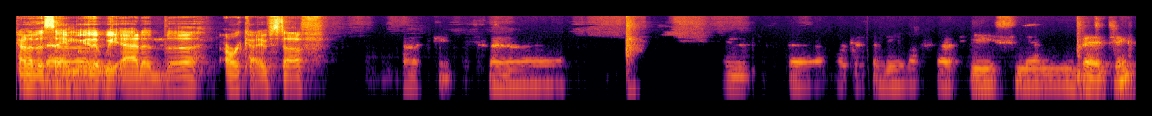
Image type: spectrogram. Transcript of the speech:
Kind of the same way that we added the archive stuff. Okay, so. is the- uh, What is the name of ACM badging?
